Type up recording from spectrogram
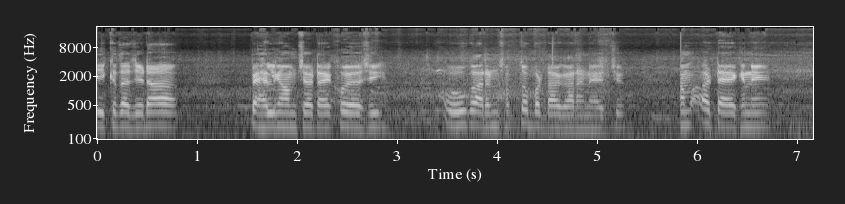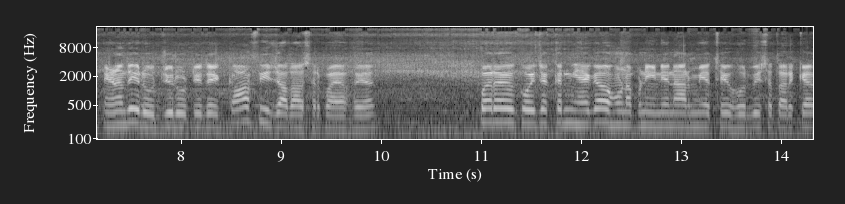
ਇੱਕ ਤਾਂ ਜਿਹੜਾ ਪਹਿਲਗਾਮ 'ਚ ਅਟੈਕ ਹੋਇਆ ਸੀ, ਉਹ ਕਾਰਨ ਸਭ ਤੋਂ ਵੱਡਾ ਕਾਰਨ ਹੈ ਇਹ 'ਚ। ਹਮ ਅਟੈਕ ਨੇ ਇਹਨਾਂ ਦੀ ਰੋਜੀ ਰੋਟੀ ਤੇ ਕਾਫੀ ਜ਼ਿਆਦਾ ਅਸਰ ਪਾਇਆ ਹੋਇਆ। ਪਰ ਕੋਈ ਚੱਕਰ ਨਹੀਂ ਹੈਗਾ, ਹੁਣ ਆਪਣੀ ਇੰਡੀਅਨ ਆਰਮੀ ਇੱਥੇ ਹੋਰ ਵੀ ਸਤਰਕ ਹੈ।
